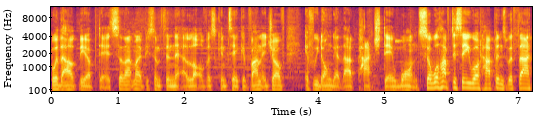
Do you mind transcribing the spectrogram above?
without the updates. So that might be something that a lot of us can take advantage of if we don't get that patch day one. So we'll have to see what happens with that.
